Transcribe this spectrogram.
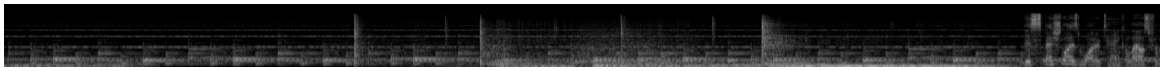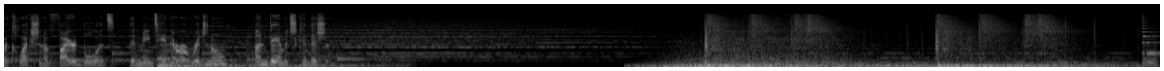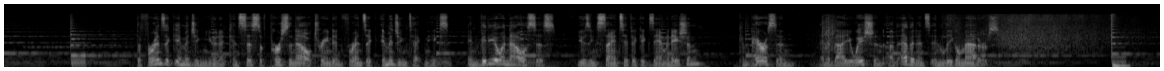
This specialized water tank allows for the collection of fired bullets that maintain their original, undamaged condition. The Forensic Imaging Unit consists of personnel trained in forensic imaging techniques and video analysis using scientific examination, comparison, and evaluation of evidence in legal matters.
